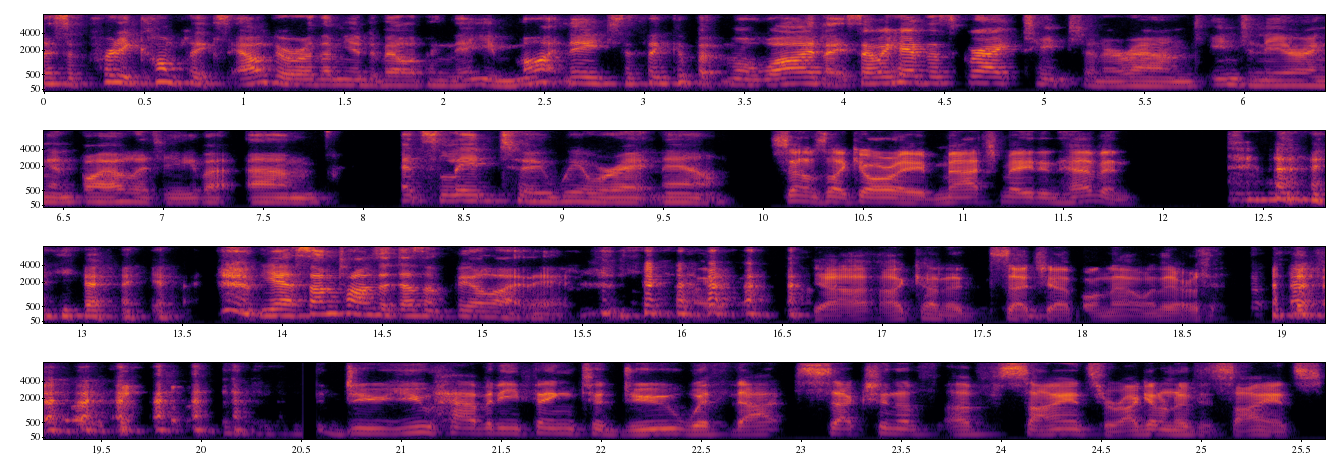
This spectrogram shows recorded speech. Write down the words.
that's a pretty complex algorithm you're developing there. You might need to think a bit more widely. So we have this great tension around engineering and biology, but um, it's led to where we're at now. Sounds like you're a match made in heaven. yeah, yeah, yeah. Sometimes it doesn't feel like that. I, yeah, I kind of set you up on that one there. do you have anything to do with that section of, of science, or I don't know if it's science?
